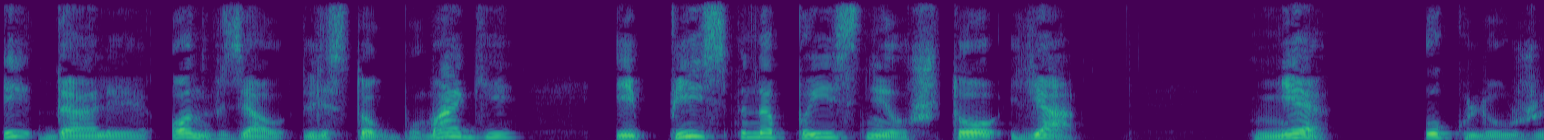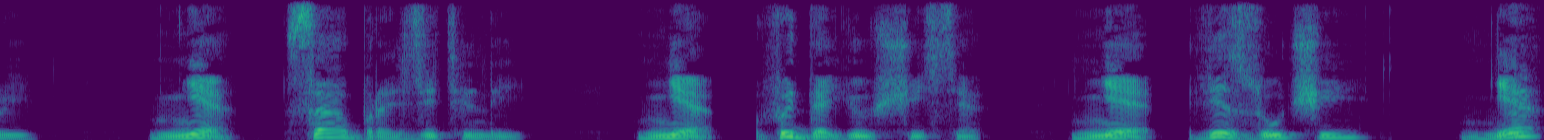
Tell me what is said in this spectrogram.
И далее он взял листок бумаги и письменно пояснил, что я не уклюжий, не сообразительный, не выдающийся, не везучий, не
